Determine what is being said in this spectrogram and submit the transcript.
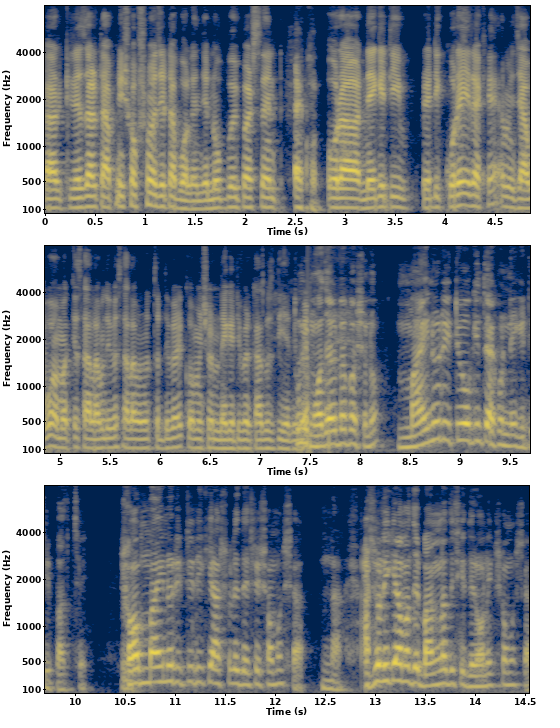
আর রেজাল্ট আপনি সবসময় যেটা বলেন যে নব্বই পার্সেন্ট এখন। ওরা নেগেটিভ রেডি করেই রাখে আমি যাব আমাকে সালাম দিবে সালামের উত্তর দিবে কমিশন নেগেটিভের কাগজ দিয়ে দিবে। মজার ব্যাপার শোনো মাইনরিটিও কিন্তু এখন নেগেটিভ পাচ্ছে। সব মাইনরিটিরই কি আসলে দেশের সমস্যা? না। আসলে কি আমাদের বাংলাদেশিদের অনেক সমস্যা?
